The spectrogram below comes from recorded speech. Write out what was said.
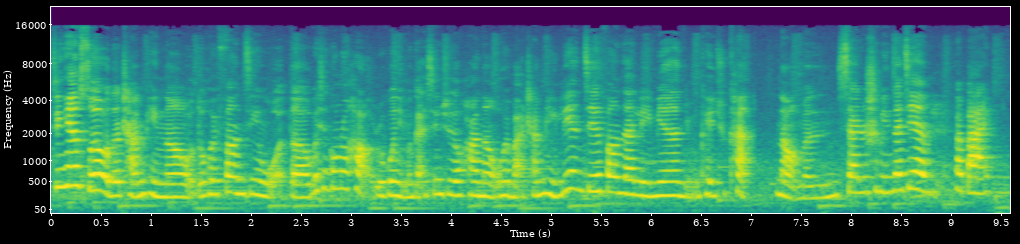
今天所有的产品呢，我都会放进我的微信公众号，如果你们感兴趣的话呢，我会把产品链接放在里面，你们可以去看。那我们下支视频再见，拜拜。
